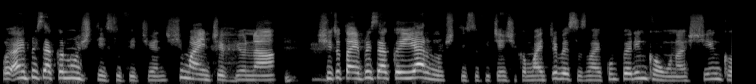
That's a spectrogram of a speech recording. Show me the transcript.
ai impresia că nu știi suficient și mai începi una și tot ai impresia că iar nu știi suficient și că mai trebuie să-ți mai cumperi încă una și încă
